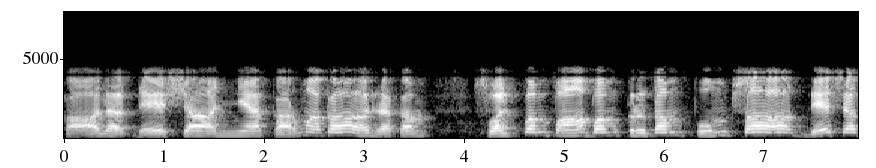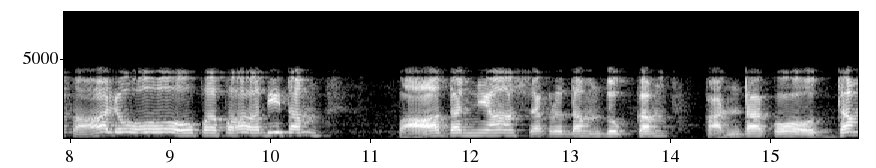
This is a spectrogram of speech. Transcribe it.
कालदेशान्यकर्मकारकं स्वल्पं पापं कृतं पुंसा देशकालोपपादितं पादन्यासकृतं दुःखं कण्टकोद्धं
